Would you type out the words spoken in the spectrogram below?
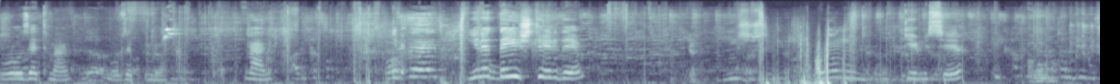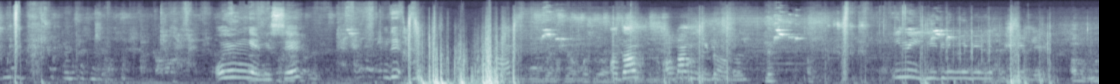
Rosetman. Rosetman. Man. Yine, yine değiştirdim. Oyun gemisi. Oyun gemisi. Şimdi adam adam adam gibi adam. Yine 7777. Al bunu.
